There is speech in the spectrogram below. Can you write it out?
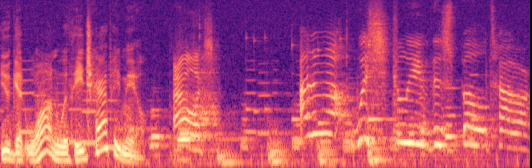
You get one with each Happy Meal. Alex, I do not wish to leave this bell tower.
